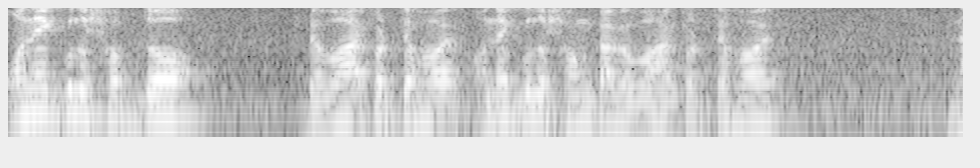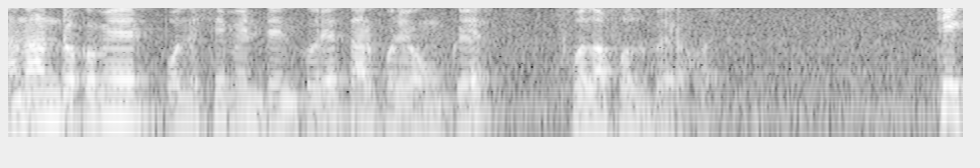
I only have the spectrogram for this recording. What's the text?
অনেকগুলো শব্দ ব্যবহার করতে হয়, অনেকগুলো সংখ্যা ব্যবহার করতে হয়, নানান রকমের পলিসি মেনটেন করে তারপরে অঙ্কের ফলাফল বের হয়। ঠিক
